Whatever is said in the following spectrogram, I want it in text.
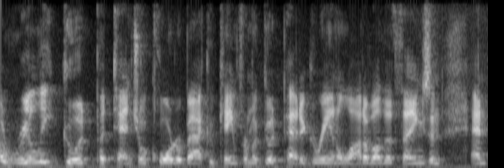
a really good potential quarterback who came from a good pedigree and a lot of other things, and and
